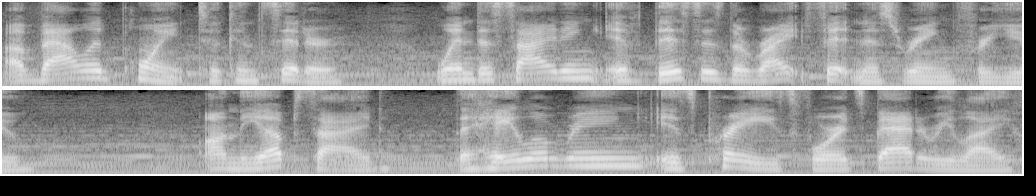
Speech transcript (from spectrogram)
A valid point to consider when deciding if this is the right fitness ring for you. On the upside, the Halo Ring is praised for its battery life,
